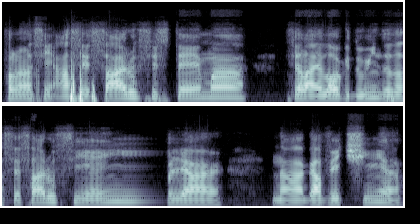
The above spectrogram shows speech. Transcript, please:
falando assim, acessar o sistema, sei lá, é log do Windows, acessar o CIEM e olhar na gavetinha,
